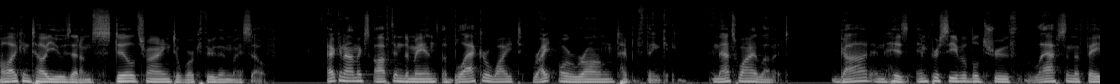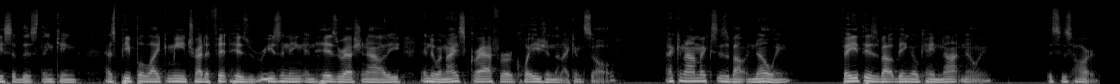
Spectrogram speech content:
All I can tell you is that I'm still trying to work through them myself. Economics often demands a black or white, right or wrong type of thinking, and that's why I love it. God and his imperceivable truth laughs in the face of this thinking as people like me try to fit his reasoning and his rationality into a nice graph or equation that I can solve. Economics is about knowing. Faith is about being okay not knowing. This is hard.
